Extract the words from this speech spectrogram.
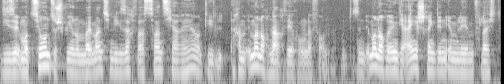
Diese Emotionen zu spüren und bei manchen, wie gesagt, war es 20 Jahre her und die haben immer noch Nachwirkungen davon und sind immer noch irgendwie eingeschränkt in ihrem Leben vielleicht.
